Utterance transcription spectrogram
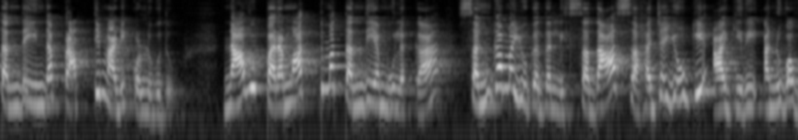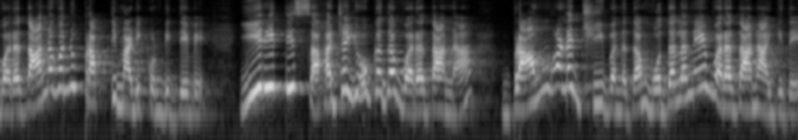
ತಂದೆಯಿಂದ ಪ್ರಾಪ್ತಿ ಮಾಡಿಕೊಳ್ಳುವುದು. ನಾವು ಪರಮಾತ್ಮ ತಂದೆಯ ಮೂಲಕ ಸಂಗಮ ಯುಗದಲ್ಲಿ ಸದಾ ಸಹಜ ಯೋಗಿ ಆಗಿರಿ ಅನ್ನುವ ವರದಾನವನ್ನು ಪ್ರಾಪ್ತಿ ಮಾಡಿಕೊಂಡಿದ್ದೇವೆ. ಈ ರೀತಿ ಸಹಜ ಯೋಗದ ವರದಾನ ಬ್ರಾಹ್ಮಣ ಜೀವನದ ಮೊದಲನೇ ವರದಾನ ಆಗಿದೆ.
